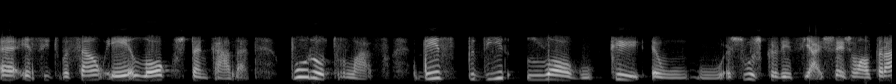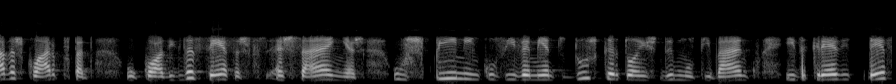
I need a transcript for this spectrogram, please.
uh, a situação é logo estancada. Por outro lado, deve pedir logo que as suas credenciais sejam alteradas, claro, portanto, o código de acesso, as, as senhas, o SPIN, inclusivamente, dos cartões de multibanco e de crédito, deve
